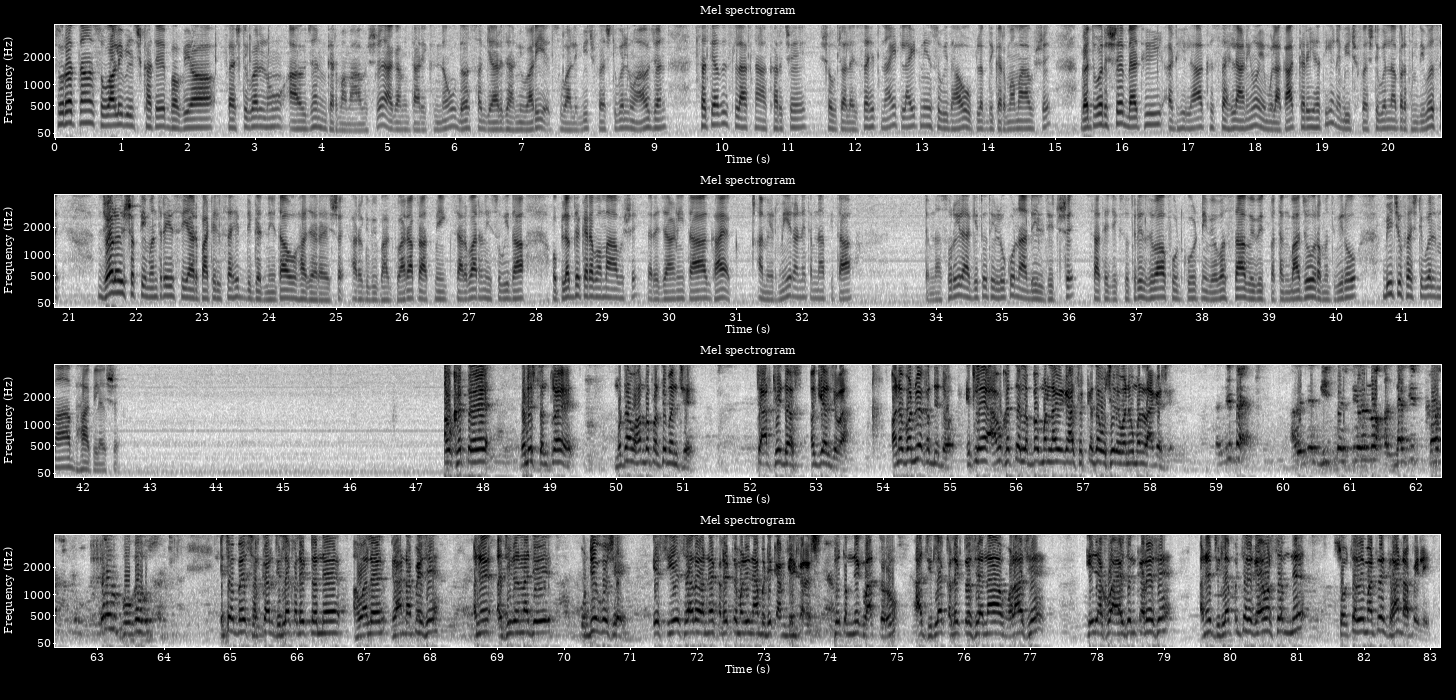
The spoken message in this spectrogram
સુરતના સુવાલી બીચ ખાતે ભવ્ય ફેસ્ટિવલનું આયોજન કરવામાં આવશે આગામી તારીખ નવ, દસ, અગિયાર જાન્યુઆરીએ સુવાલી બીચ ફેસ્ટિવલનું આયોજન સત્યાવીસ લાખના ખર્ચે શૌચાલય સહિત નાઇટ લાઇટની સુવિધાઓ ઉપલબ્ધ કરવામાં આવશે. ગત વર્ષે બેથી અઢી લાખ સહેલાણીઓએ મુલાકાત કરી હતી અને બીચ ફેસ્ટિવલના પ્રથમ દિવસે જળ શક્તિ મંત્રી સી આર પાટીલ સહિત દિગ્ગજ નેતાઓ હાજર રહેશે આરોગ્ય વિભાગ દ્વારા પ્રાથમિક સારવારની સુવિધા ઉપલબ્ધ કરાવવામાં આવશે. ત્યારે જાણીતા ગાયક આમિર મીર અને તેમના પિતા તેમના સુરીલા ગીતોથી લોકોના દિલ જીતશે. સાથે જ એકસો ત્રીસ જેવા ફૂડ કોર્ટની વ્યવસ્થા વિવિધ પતંગબાજો રમતવીરો બીચ ફેસ્ટિવલમાં ભાગ લેશે. આ વખતે પોલીસ તંત્રએ મોટા વાહનનો પ્રતિબંધ છે. ચારથી દસ અગિયાર જેવા. અને વન વે કરી દીધો. એટલે આ વખતે લગભગ મને લાગે કે આ શક્યતા ઓછી રહેવાની મને લાગે છે. સંદીપભાઈ હવે એ તો ભાઈ સરકાર જિલ્લા કલેક્ટરને હવાલે ગ્રાન્ટ આપે છે અને અજીરાના જે ઉદ્યોગો છે એ સીએસઆર અને કલેક્ટર મળીને આ બધી કામગીરી કરે છે. જો તમને એક વાત કરું, આ જિલ્લા કલેક્ટર છે, એના વડા છે, એ જ આખું આયોજન કરે છે અને જિલ્લા પંચાયત ગયા વર્ષે અમને શૌચાલય માટે ગ્રાન્ટ આપેલી.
